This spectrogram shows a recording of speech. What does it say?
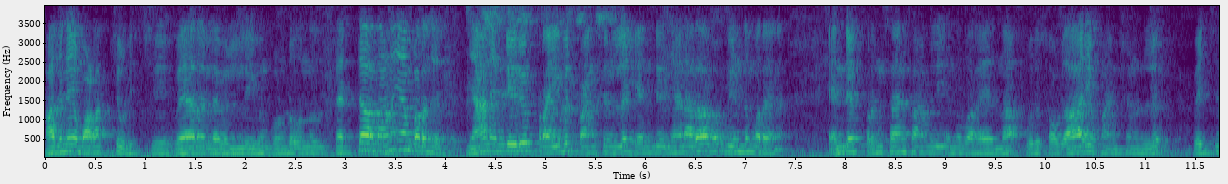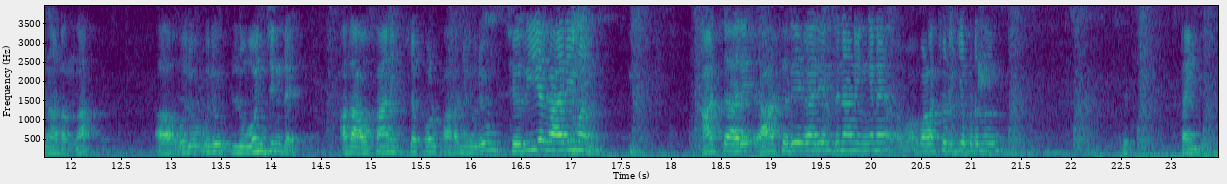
അതിനെ വളച്ചൊടിച്ച് വേറെ ലെവലിൽ ഇവൻ കൊണ്ടുപോകുന്നത് തെറ്റാന്നാണ് ഞാൻ പറഞ്ഞത്. ഞാൻ എന്റെ ഒരു പ്രൈവറ്റ് ഫംഗ്ഷനിൽ എന്റെ ഞാൻ അതാ വീണ്ടും പറയുന്നത്. എന്റെ ഫ്രണ്ട്സ് ആൻഡ് ഫാമിലി എന്ന് പറയുന്ന ഒരു സ്വകാര്യ ഫംഗ്ഷനിൽ വെച്ച് നടന്ന ഒരു ഒരു ലോഞ്ചിന്റെ അത് അവസാനിച്ചപ്പോൾ പറഞ്ഞ ഒരു ചെറിയ കാര്യമാണ്. ആ ആ ചെറിയ കാര്യം എന്തിനാണ് ഇങ്ങനെ വളച്ചൊടിക്കപ്പെടുന്നത്? Thank you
